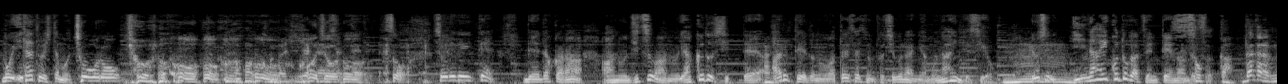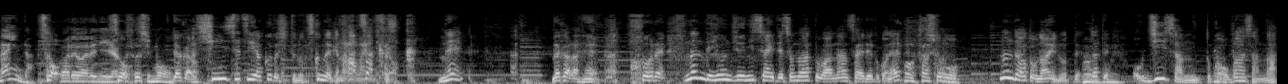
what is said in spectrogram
もういたとしても長老。長老。長老。そう。それでいて、で、だから、あの、実はあの、厄年って、はいある程度の私たちの土地ぐらいにはもうないんですよん。要するに、いないことが前提なんです。そっか。だからないんだ。そう。我々に役年も。だから、新設厄年っていうのを作んなきゃならないんですよ。ね。だからね、これ、なんで42歳でその後は何歳でとかね。確かになんで後ないのって。うんだって、おじいさんとかおばあさんが、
